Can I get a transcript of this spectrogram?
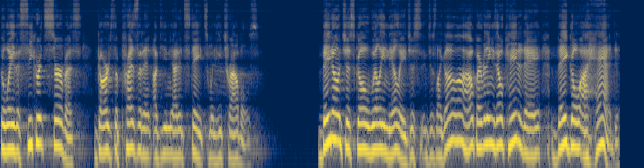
the way the Secret Service guards the President of the United States when he travels they don't just go willy nilly, just, just like, oh, I hope everything's okay today. They go ahead.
